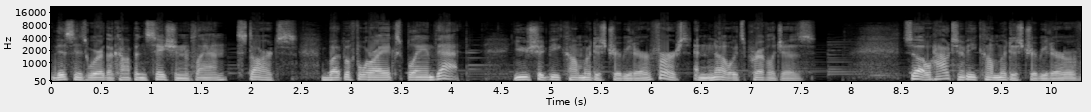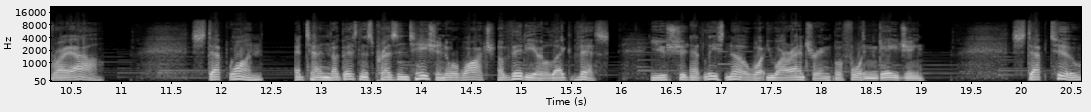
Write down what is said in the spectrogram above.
This is where the compensation plan starts, but before I explain that, you should become a distributor first and know its privileges. So how to become a distributor of Royale? Step 1. Attend a business presentation or watch a video like this. You should at least know what you are entering before engaging. Step 2.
